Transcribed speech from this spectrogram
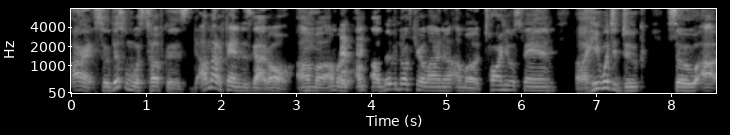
All right, so this one was tough because I'm not a fan of this guy at all. I'm a, I'm a, I'm, I live in North Carolina. I'm a Tar Heels fan. Uh, he went to Duke, so uh,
